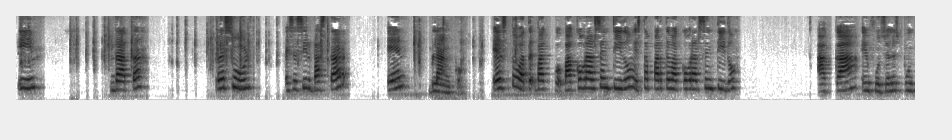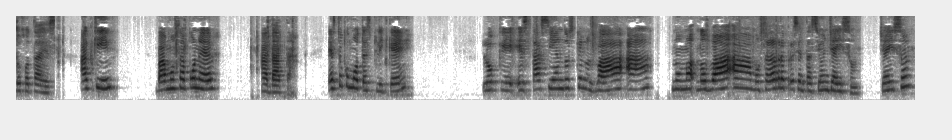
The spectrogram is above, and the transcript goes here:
Y data, result, es decir, va a estar en blanco. Esto va, va a cobrar sentido, esta parte va a cobrar sentido acá en funciones.js. Aquí vamos a poner a data. Esto como te expliqué, lo que está haciendo es que nos va a, nos va a mostrar la representación JSON. JSON,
